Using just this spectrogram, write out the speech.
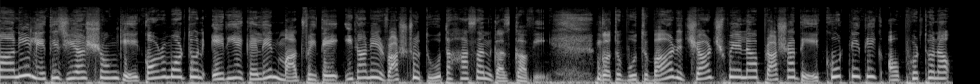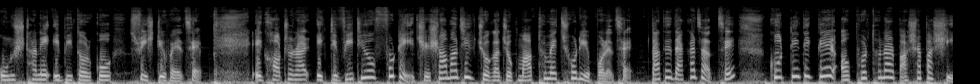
রানী লেতিজিয়ার সঙ্গে করমর্দন এড়িয়ে গেলেন মাদ্রিদে ইরানের রাষ্ট্রদূত হাসান গাজগাভি। গত বুধবার জর্জওয়েলা প্রাসাদে কূটনীতিক অভ্যর্থনা অনুষ্ঠানে এই বিতর্ক সৃষ্টি হয়েছে। এ ঘটনার একটি ভিডিও ফুটেজ সামাজিক যোগাযোগ মাধ্যমে ছড়িয়ে পড়েছে। তাতে দেখা যাচ্ছে, কূটনীতিকদের অভ্যর্থনার পাশাপাশি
